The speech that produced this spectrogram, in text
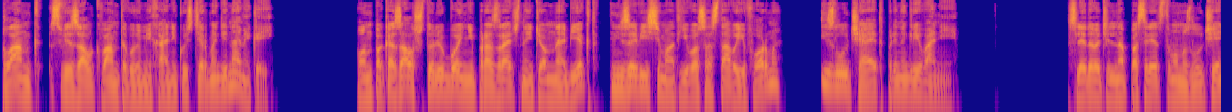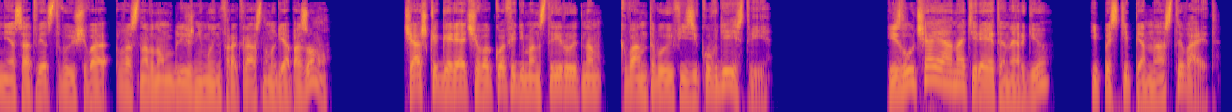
Планк связал квантовую механику с термодинамикой. Он показал, что любой непрозрачный темный объект, независимо от его состава и формы, излучает при нагревании. Следовательно, посредством излучения, соответствующего в основном ближнему инфракрасному диапазону, чашка горячего кофе демонстрирует нам квантовую физику в действии. Излучая, она теряет энергию и постепенно остывает.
